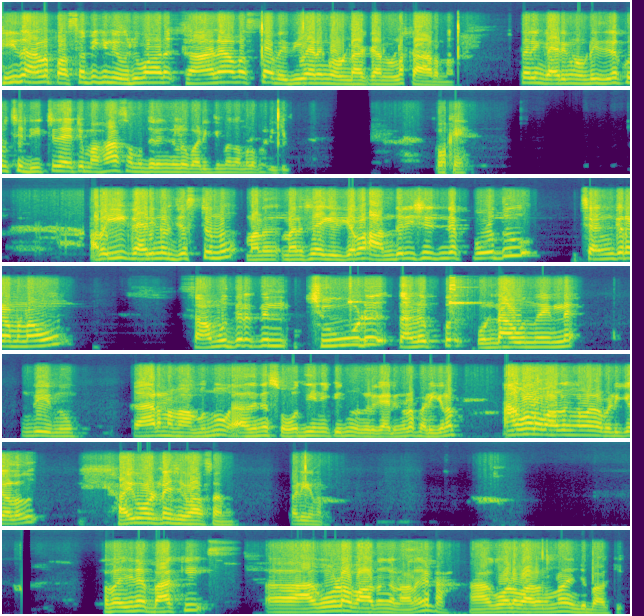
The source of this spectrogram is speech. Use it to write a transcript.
ഇതാണ് പസഫിക്കിലെ ഒരുപാട് കാലാവസ്ഥാ വ്യതിയാനങ്ങൾ ഉണ്ടാക്കാനുള്ള കാരണം. ഇത്തരം കാര്യങ്ങളുണ്ട്. ഇതിനെക്കുറിച്ച് ഡീറ്റെയിൽ ആയിട്ട് മഹാസമുദ്രങ്ങൾ പഠിക്കുമ്പോൾ നമ്മൾ പഠിക്കും. ഓക്കെ അപ്പൊ ഈ കാര്യങ്ങൾ ജസ്റ്റ് ഒന്ന് മന- മനസ്സിലാക്കിയിരിക്കുക. അപ്പൊ അന്തരീക്ഷത്തിന്റെ പൊതു ചംക്രമണവും സമുദ്രത്തിൽ ചൂട് തണുപ്പ് ഉണ്ടാവുന്നതിന് എന്ത് ചെയ്യുന്നു? കാരണമാകുന്നു. അതിനെ സ്വാധീനിക്കുന്നു എന്നൊരു കാര്യം കൂടെ പഠിക്കണം. ആഗോളവാദങ്ങളാണ് പഠിക്കാനുള്ളത് ഹൈ വോൾട്ടേജ് ക്ലാസ് ആണ് പഠിക്കണം. അപ്പൊ ഇതിന്റെ ബാക്കി ആഗോളവാദങ്ങളാണ് കേട്ടോ. ആഗോളവാദങ്ങളാണ് ഇതിന്റെ ബാക്കി.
